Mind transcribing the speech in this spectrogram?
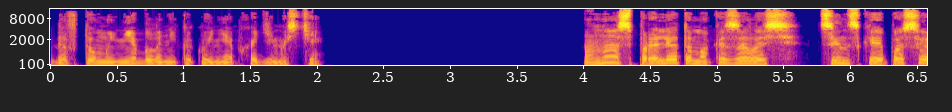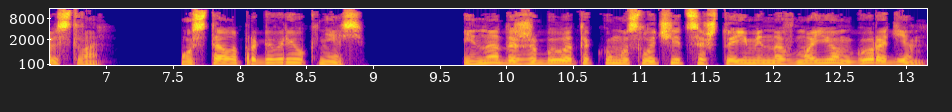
да в том и не было никакой необходимости. «У нас пролетом оказалось цинское посольство», — устало проговорил князь. И надо же было такому случиться, что именно в моем городе...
